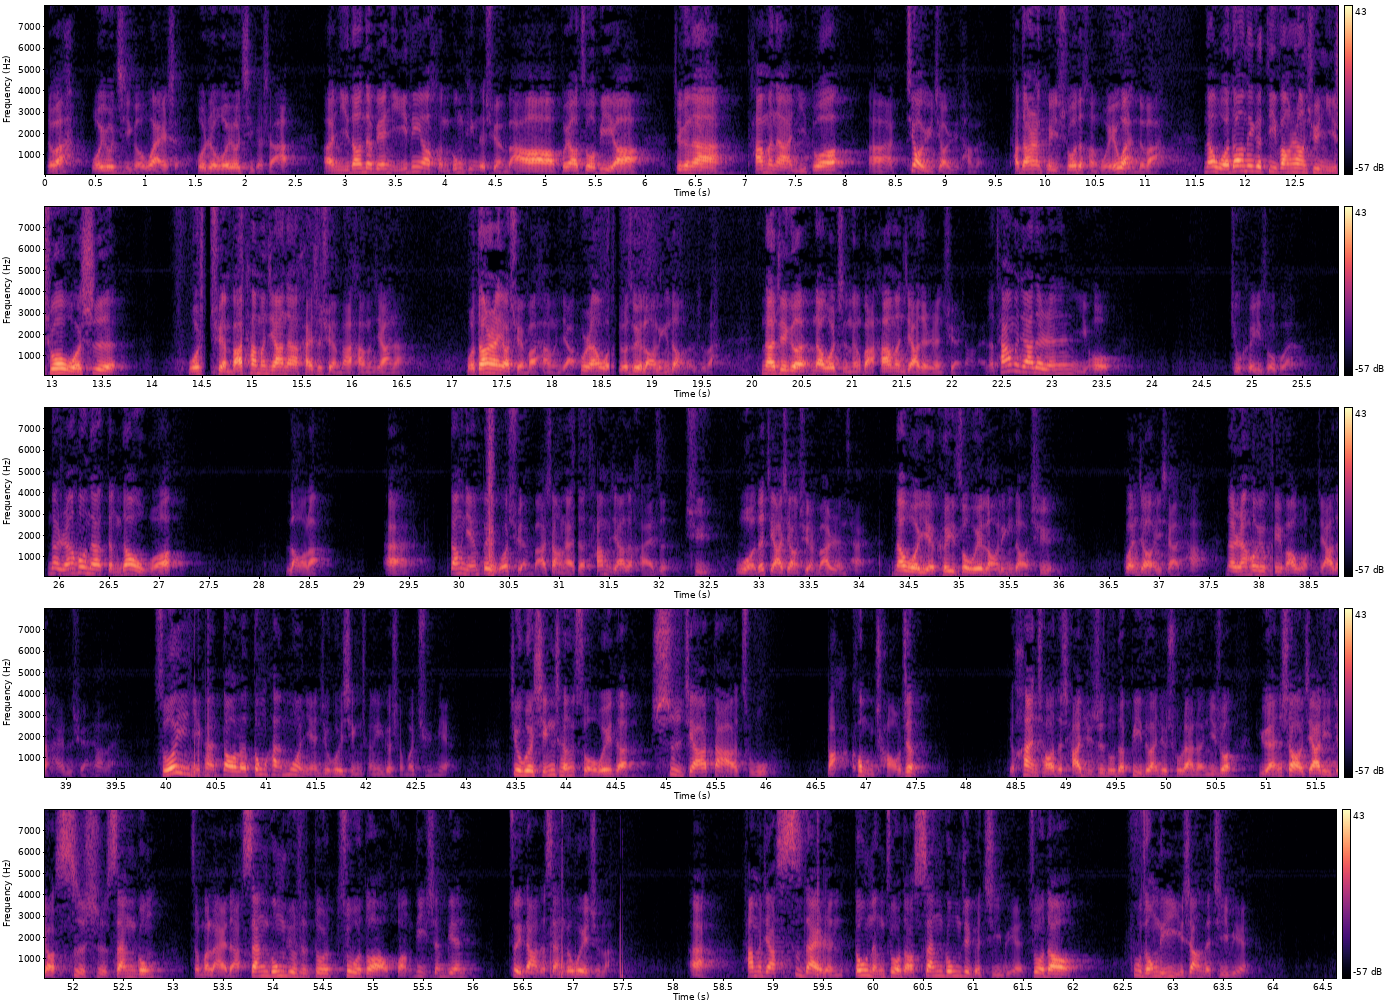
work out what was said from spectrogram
对吧？我有几个外甥，或者我有几个啥啊？你到那边，你一定要很公平的选拔啊，不要作弊啊。这个呢，他们呢，你多啊教育教育他们。他当然可以说的很委婉，对吧？那我到那个地方上去，你说我是我选拔他们家呢，还是选拔他们家呢？我当然要选拔他们家，不然我得罪老领导了，是吧？那这个，那我只能把他们家的人选上来。那他们家的人以后就可以做官。那然后呢，等到我老了，哎。当年被我选拔上来的他们家的孩子去我的家乡选拔人才，那我也可以作为老领导去关照一下他，那然后又可以把我们家的孩子选上来。所以你看到了东汉末年就会形成一个什么局面？就会形成所谓的世家大族把控朝政。就汉朝的察举制度的弊端就出来了。你说袁绍家里叫四世三公，怎么来的？三公就是都做到皇帝身边最大的三个位置了，啊。他们家四代人都能做到三公这个级别，做到副总理以上的级别，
